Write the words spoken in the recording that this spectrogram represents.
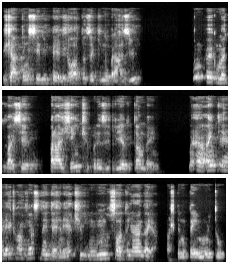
já tem CNPJs aqui no Brasil. Vamos ver como é que vai ser para a gente brasileiro também. Né, a internet, o avanço da internet, o mundo só tem a ganhar. Acho que não tem muito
